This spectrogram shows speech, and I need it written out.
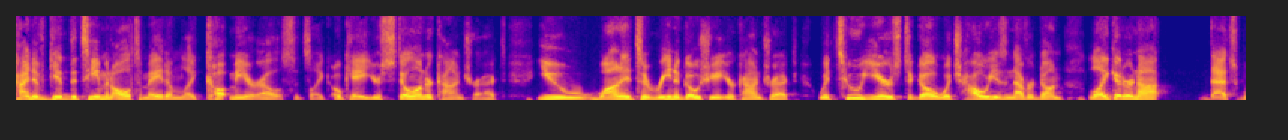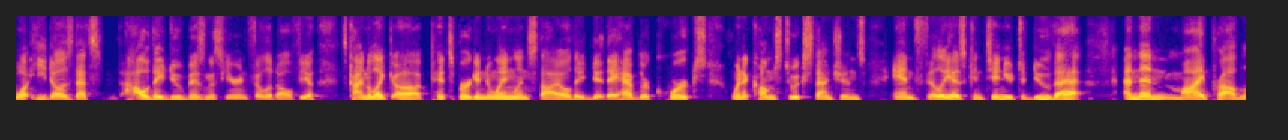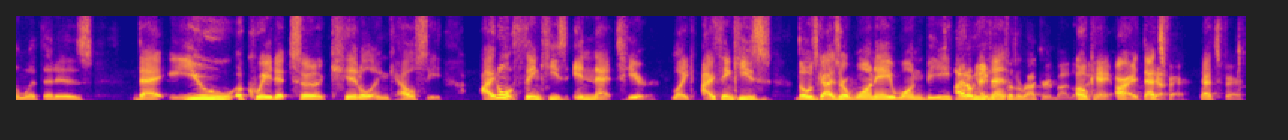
kind of give the team an ultimatum like cut me or else. It's like, okay, you're still under contract. You wanted to renegotiate your contract with 2 years to go, which Howie has never done. Like it or not, that's what he does. That's how they do business here in Philadelphia. It's kind of like uh, Pittsburgh and New England style. They they have their quirks when it comes to extensions, and Philly has continued to do that. And then my problem with it is that you equate it to Kittle and Kelce. I don't think he's in that tier. Like I think he's those guys are one A, one B. I don't even for the record, by the way. Okay, all right, that's yeah. fair. That's fair.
